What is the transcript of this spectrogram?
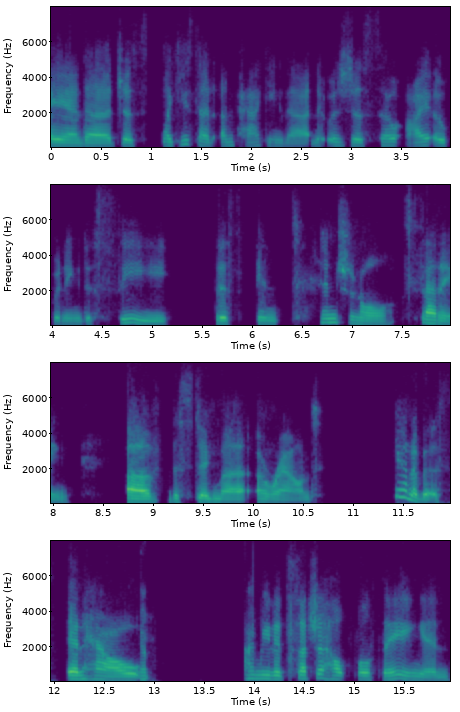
and uh, just, like you said, unpacking that. And it was just so eye-opening to see this intentional setting of the stigma around cannabis and how, Yep. I mean, it's such a helpful thing. And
